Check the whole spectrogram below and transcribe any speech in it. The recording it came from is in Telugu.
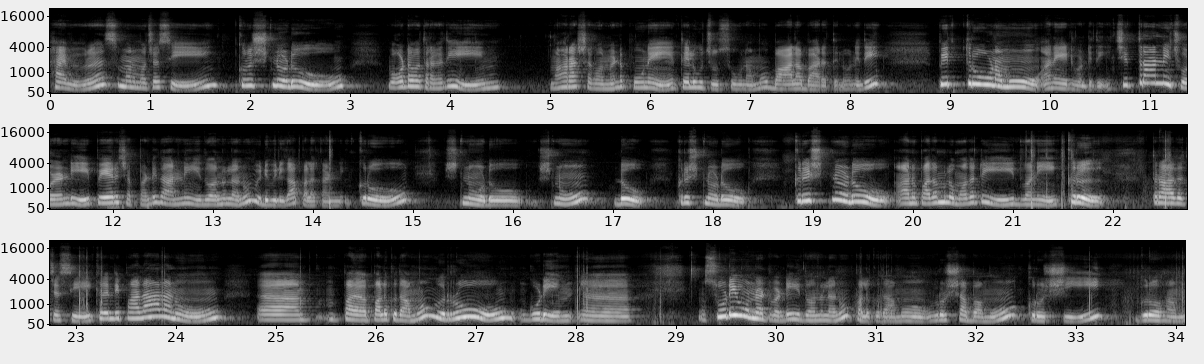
హాయ్ వివరస్ మనం వచ్చేసి కృష్ణుడు ఒకటవ తరగతి మహారాష్ట్ర గవర్నమెంట్ పూణే తెలుగు చూస్తూ ఉన్నాము బాలభారతిలోనిది. పితృణము అనేటువంటిది. చిత్రాన్ని చూడండి పేరు చెప్పండి దాన్ని ధ్వనులను విడివిడిగా పలకండి. కృష్ణుడు ష్ణుడు కృష్ణుడు. కృష్ణుడు అను పదములు మొదటి ధ్వని కృ. తర్వాత వచ్చేసి క్రింది పదాలను ప పలుకుదాము. రు గుడి సుడి ఉన్నటువంటి ధ్వనులను పలుకుదాము. వృషభము కృషి గృహం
